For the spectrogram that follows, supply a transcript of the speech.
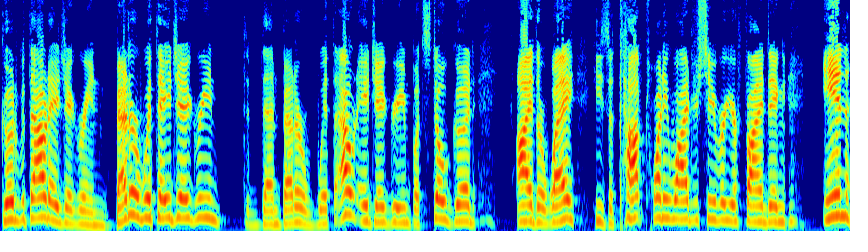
good without AJ Green, better with AJ Green than better without AJ Green, but still good either way. He's a top 20 wide receiver you're finding in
